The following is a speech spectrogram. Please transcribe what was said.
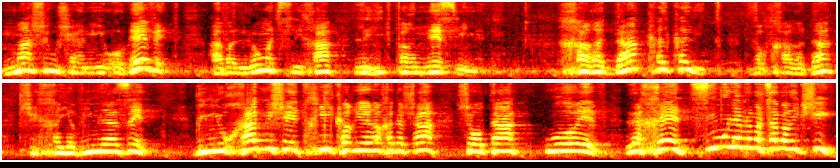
משהו שאני אוהבת. אבל לא מצליחה להתפרנס ממנו. חרדה כלכלית זאת חרדה שחייבים לאזן. במיוחד מי שהתחיל קריירה חדשה שאותה הוא אוהב. לכן, שימו לב למצב הרגשי.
